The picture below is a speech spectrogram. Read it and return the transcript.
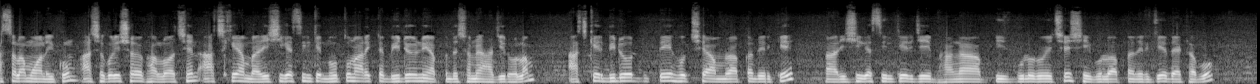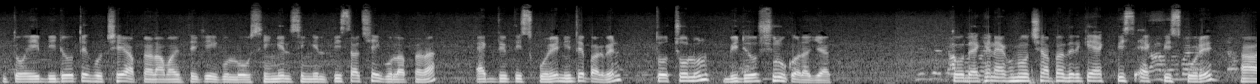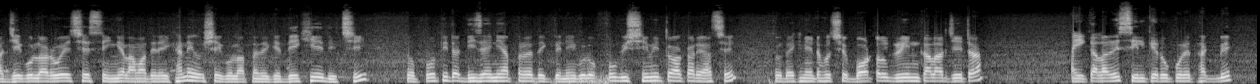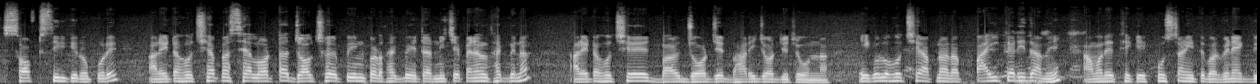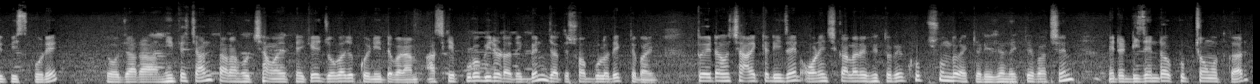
আসসালামু আলাইকুম। আশা করি সবাই ভালো আছেন। আজকে আমরা ঋষিকা সিল্কের নতুন আরেকটা ভিডিও নিয়ে আপনাদের সামনে হাজির হলাম। আজকের ভিডিওতে হচ্ছে আমরা আপনাদেরকে ঋষিকা সিল্কের যে ভাঙা পিসগুলো রয়েছে, সেগুলো আপনাদেরকে দেখাবো। তো এই ভিডিওতে হচ্ছে আপনারা আমাদের থেকে এগুলো সিঙ্গেল সিঙ্গেল পিস আছে, এগুলো আপনারা এক, দুই পিস করে নিতে পারবেন। তো চলুন ভিডিও শুরু করা যাক। তো দেখেন, এখন হচ্ছে আপনাদেরকে এক পিস এক পিস করে যেগুলো রয়েছে সিঙ্গেল আমাদের এখানে, সেগুলো আপনাদেরকে দেখিয়ে দিচ্ছি। তো প্রতিটা ডিজাইনে আপনারা দেখবেন, এগুলো খুবই সীমিত আকারে আছে। তো দেখেন, এটা হচ্ছে বটল গ্রিন কালার যেটা, এই কালারে সিল্কের উপরে থাকবে সফট সিল্কের উপরে। আর এটা হচ্ছে আপনার স্যালোয়ারটা জল জলছয়ে প্রিন্ট করা থাকবে, এটার নিচে প্যানেল থাকবে না। আর এটা হচ্ছে জর্জেট, ভারী জর্জেটের ওড়না। এগুলো হচ্ছে আপনারা পাইকারি দামে আমাদের থেকে খুচরা নিতে পারবেন এক দুই পিস করে। তো যারা নিতে চান, তারা হচ্ছে আমাদের থেকে যোগাযোগ করে নিতে পারেন। আজকে পুরো ভিডিওটা দেখবেন যাতে সবগুলো দেখতে পারেন। তো এটা হচ্ছে আরেকটা ডিজাইন অরেঞ্জ কালারের ভিতরে খুব সুন্দর একটা ডিজাইন দেখতে পাচ্ছেন। এটা ডিজাইনটাও খুব চমৎকার।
